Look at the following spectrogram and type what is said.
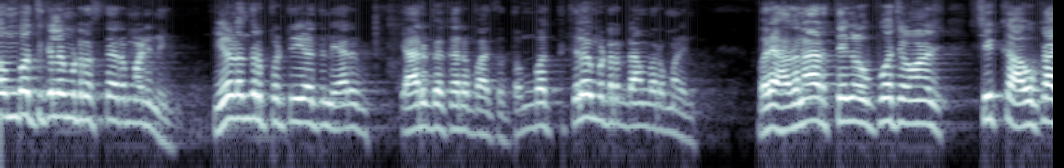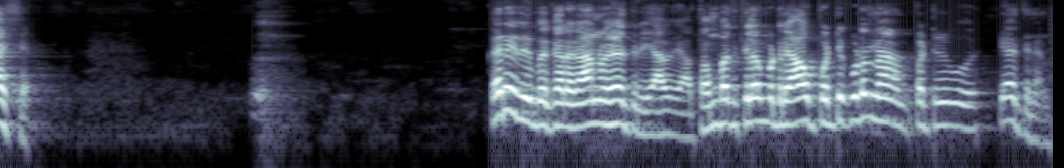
ತೊಂಬತ್ತು ಕಿಲೋಮೀಟ್ರ್ ರಸ್ತೆ ಮಾಡೀನಿ. ಹೇಳಂದ್ರೆ ಪಟ್ಟಿ ಹೇಳ್ತೀನಿ, ಯಾರು ಯಾರು ಬೇಕಾದ್ರೆ ಬಾಯ್ತು ತೊಂಬತ್ತು ಕಿಲೋಮೀಟ್ರ್ ಡಾಂಬರ್ ಮಾಡೀನಿ. ಬರೀ ಹದಿನಾರು ತಿಂಗಳ ಉಪಚುನಾವಣೆ ಸಿಕ್ಕ ಅವಕಾಶ. ಕರೀರಿ ಬೇಕಾದ್ರೆ ನಾನು ಹೇಳ್ತೀನಿ, ಯಾವ ತೊಂಬತ್ತು ಕಿಲೋಮೀಟ್ರ್ ಯಾವ ಪಟ್ಟಿ ಕೂಡ ನಾನು ಪಟ್ಟಿ ಹೇಳ್ತೀನಿ ನಾನು.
